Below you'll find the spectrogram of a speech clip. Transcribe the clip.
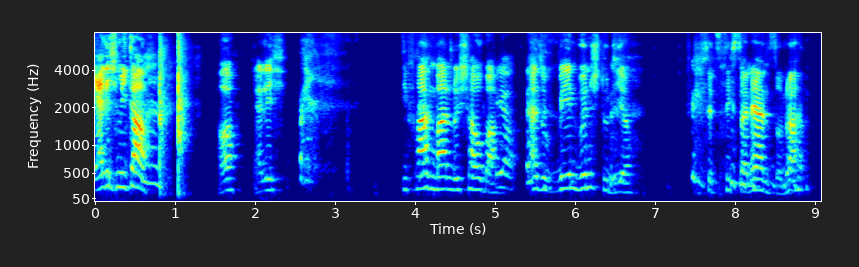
Ehrlich, Mika. Oh, ehrlich. Die Fragen waren durchschaubar. Ja. Also, wen wünschst du dir? Ist jetzt nicht dein Ernst, oder?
